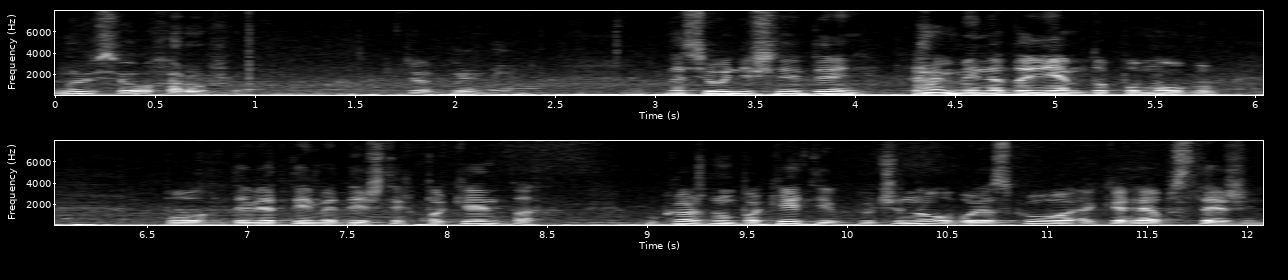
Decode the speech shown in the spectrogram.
Ну і всього хорошого. Дякую. На сьогоднішній день ми надаємо допомогу по 9 медичних пакетах. У кожному пакеті включено обов'язково ЕКГ обстеження.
